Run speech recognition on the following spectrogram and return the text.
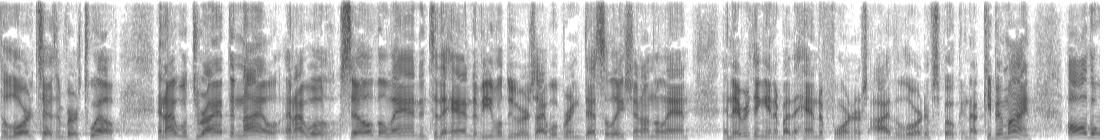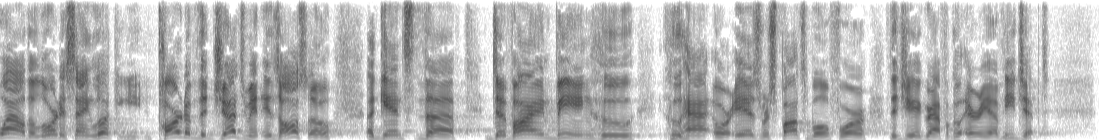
The Lord says in verse 12, and I will dry up the Nile, and I will sell the land into the hand of evildoers. I will bring desolation on the land and everything in it by the hand of foreigners. I, the Lord, have spoken. Now, keep in mind, all the while, the Lord is saying, look, part of the judgment is also against the divine being who who ha- or is responsible for the geographical area of Egypt.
